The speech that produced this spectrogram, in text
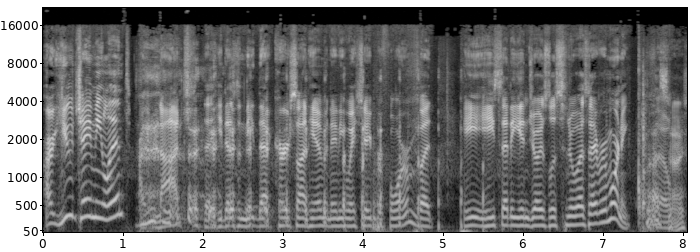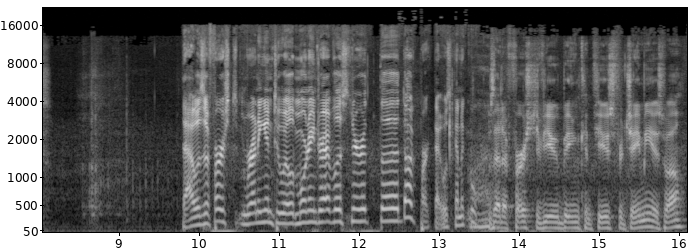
Are you Jamie Lent? I'm not. that he doesn't need that curse on him in any way, shape, or form. But he he said he enjoys listening to us every morning. That's So nice. that was the first running into a morning drive listener at the dog park. That was kind of cool. Was that a first of you being confused for Jamie as well?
